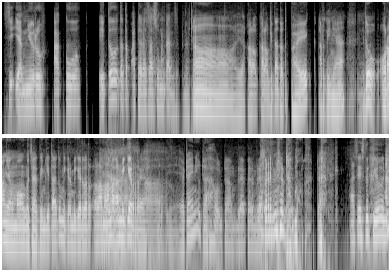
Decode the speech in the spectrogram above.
si yang nyuruh aku itu tetap ada rasa sungkan sebenarnya Oh ya kalau kalau kita tetap baik artinya Mhm. itu orang yang mau ngejahatin kita itu mikir-mikir lama-lama Iya, kan mikir ya ah. artinya. Yaudah ini udah udah bleber-bleber ini udah mau udah AC studio ini.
